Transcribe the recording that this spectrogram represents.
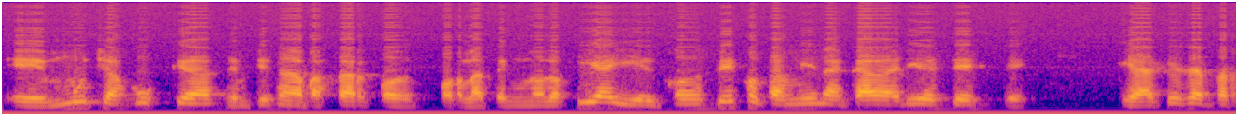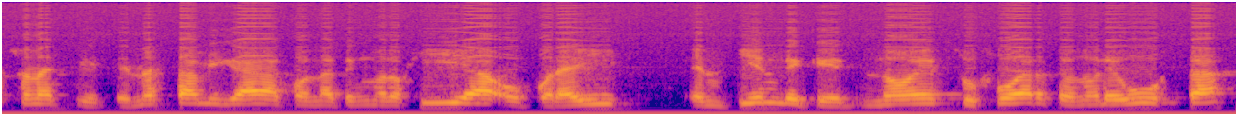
eh, muchas búsquedas empiezan a pasar por, por, la tecnología y el consejo también acá daría es este, que aquella persona que, no está amigada con la tecnología o por ahí entiende que no es su fuerte o no le gusta,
